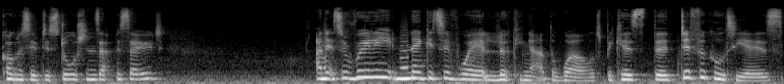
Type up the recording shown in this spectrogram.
cognitive distortions episode. And it's a really negative way of looking at the world because the difficulty is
